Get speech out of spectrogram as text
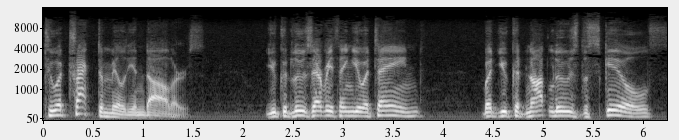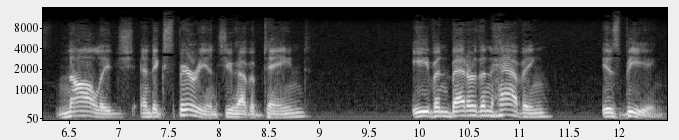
to attract a million dollars. You could lose everything you attained, but you could not lose the skills, knowledge, and experience you have obtained. Even better than having is being.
